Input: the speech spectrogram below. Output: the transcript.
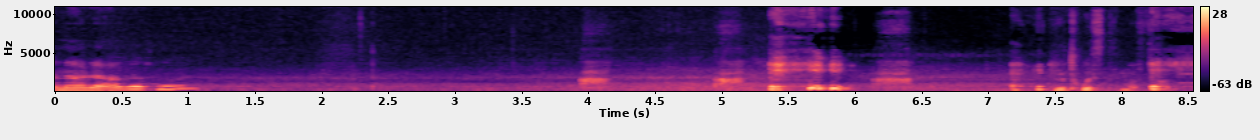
And now the other one. Ah. You're twisting my thumb.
